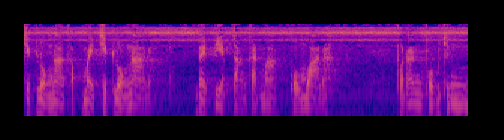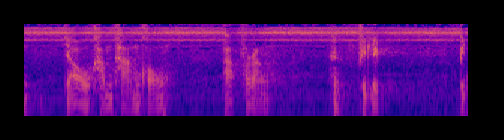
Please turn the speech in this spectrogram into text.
คิดล่วงหน้ากับไม่คิดล่วงหน้าเนี่ยได้เปรียบต่างกันมาก ผมว่านะ ราะนั้นผมจึงจะเอาคำถามของพระฝรั่งฟิลิป เป็น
